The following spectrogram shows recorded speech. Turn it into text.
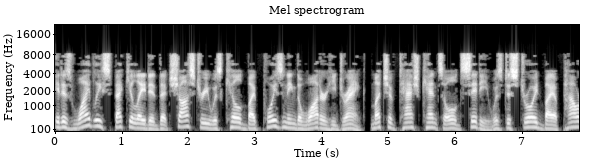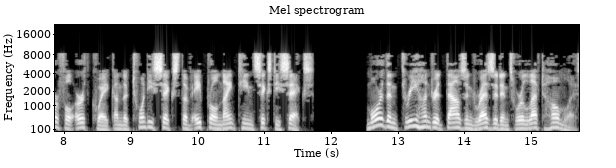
It is widely speculated that Shastri was killed by poisoning the water he drank. Much of Tashkent's old city was destroyed by a powerful earthquake on the 26th of April 1966. More than 300,000 residents were left homeless,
